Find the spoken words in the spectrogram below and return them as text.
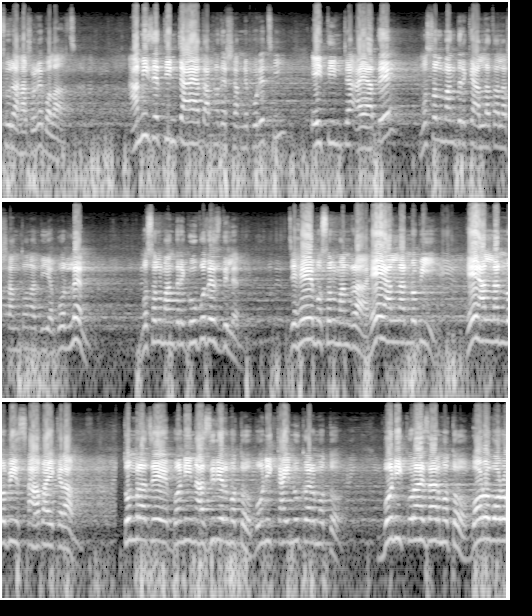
সুরা হাসরে বলা আছে। আমি যে তিনটা আয়াত আপনাদের সামনে পড়েছি, এই তিনটা আয়াতে মুসলমানদেরকে আল্লাহ তালা সান্ত্বনা দিয়ে বললেন, মুসলমানদেরকে উপদেশ দিলেন যে, হে মুসলমানরা, হে আল্লাহ নবী, হে আল্লাহ নবী সাহাবাই কেরাম, তোমরা যে বনি নাজিরের মতো, বনি কাইনুকার মতো, বনি কোরাইজার মতো, বড় বড়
